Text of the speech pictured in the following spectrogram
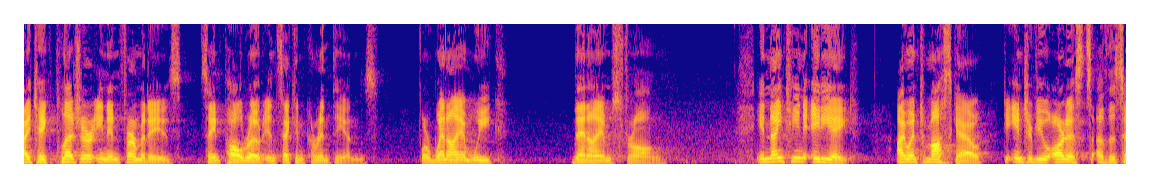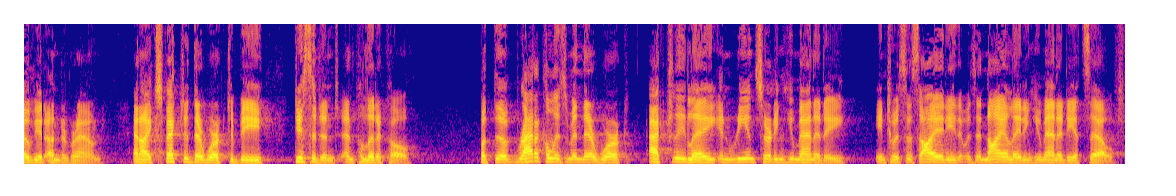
I take pleasure in infirmities, St. Paul wrote in 2 Corinthians. For when I am weak, then I am strong. In 1988, I went to Moscow to interview artists of the Soviet underground, and I expected their work to be dissident and political. But the radicalism in their work actually lay in reinserting humanity into a society that was annihilating humanity itself,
